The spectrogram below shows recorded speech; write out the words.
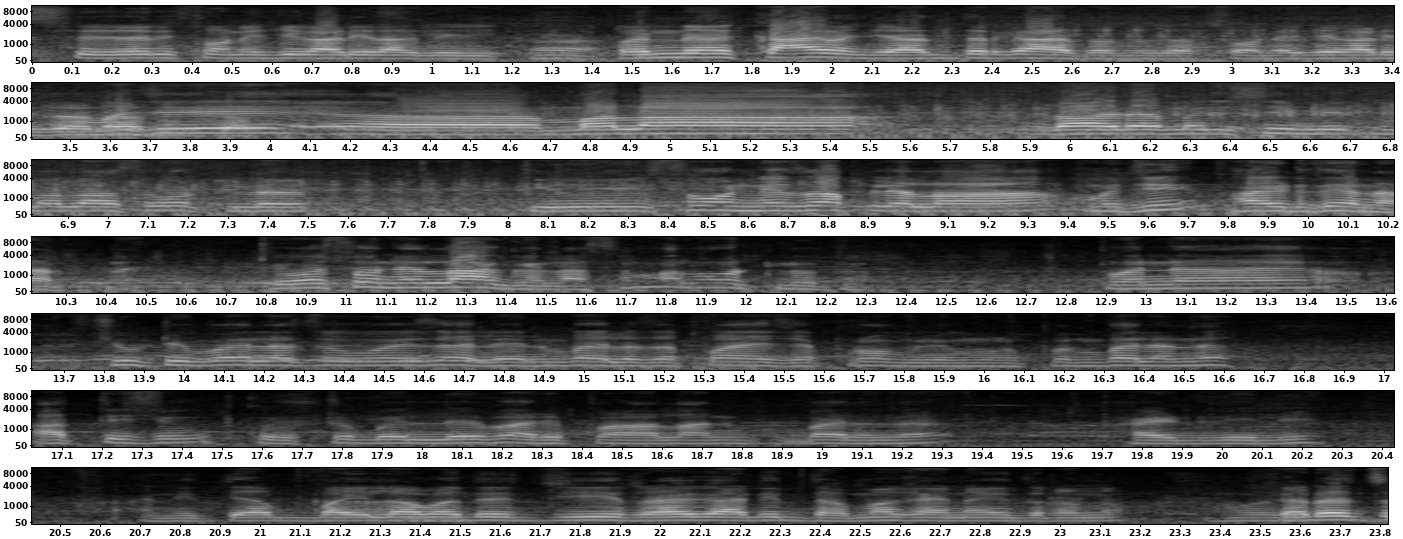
शेजारी सोन्याची गाडी लागलेली पण काय म्हणजे अंतर काय होतं तुझं? सोन्याच्या गाडीचा आणि म्हणजे अं, मला गाड्या म्हणजे सीमित मला असं वाटलं की सोन्याच आपल्याला म्हणजे फाईट देणार नाही. किंवा सोन्या लागेल असं मला वाटलं होतं. पण शेवटी बैलाचं वय झाले आणि बैलाचा पायाच्या प्रॉब्लेममुळे पण बैलानं अतिशय उत्कृष्ट बैल लय भारी पळाला आणि बैलानं फाईट दिली. आणि त्या बैलामध्ये जी रग आणि धमक आहे ना मित्रांनो खरंच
